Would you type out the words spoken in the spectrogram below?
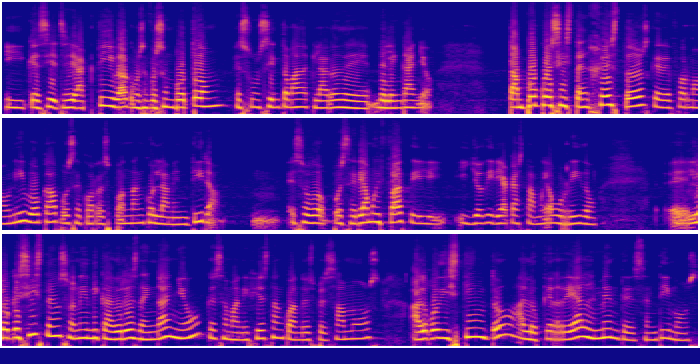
y que si se activa como si fuese un botón es un síntoma claro del engaño. Tampoco existen gestos que de forma unívoca pues se correspondan con la mentira. Mm, eso pues sería muy fácil y, yo diría que hasta muy aburrido. Eh, lo que existen son indicadores de engaño que se manifiestan cuando expresamos algo distinto a lo que realmente sentimos.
